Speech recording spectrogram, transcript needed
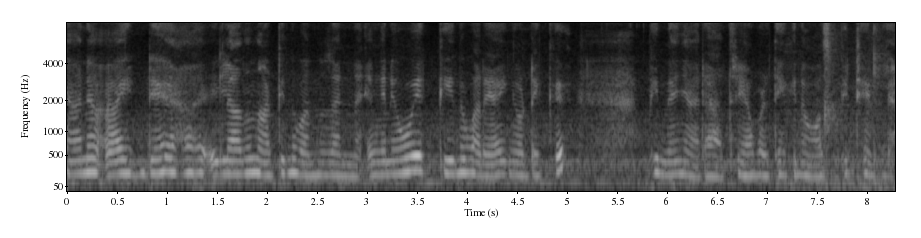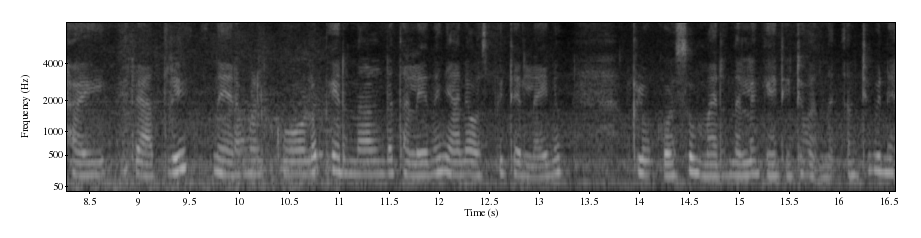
ഞാൻ അതിന്റെ ഇല്ലാതെ നാട്ടിൽ നിന്ന് വന്നു തന്നെ എങ്ങനെയോ എത്തിയെന്ന് പറയാം ഇങ്ങോട്ടേക്ക്. പിന്നെ ഞാൻ രാത്രി ആകുമ്പോഴത്തേക്കിന് ഹോസ്പിറ്റലിലായി. രാത്രി നേരം വെളുക്കോളം പെരുന്നാളിന്റെ തലേന്ന് ഞാൻ ഹോസ്പിറ്റലിലായിരുന്നു. ഗ്ലൂക്കോസും മരുന്നെല്ലാം കയറ്റിയിട്ട് വന്ന്. എന്നിട്ട് പിന്നെ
